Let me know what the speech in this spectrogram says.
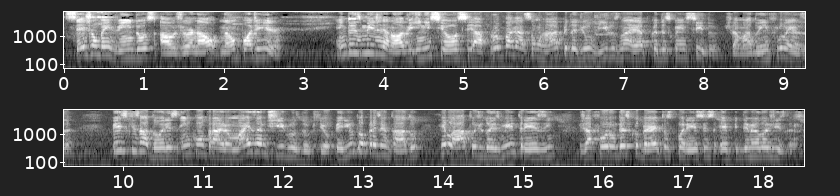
Sejam bem-vindos ao jornal Não Pode Rir. Em 2019, iniciou-se a propagação rápida de um vírus na época desconhecido, chamado influenza. Pesquisadores encontraram mais antigos do que o período apresentado, relatos de 2013 já foram descobertos por esses epidemiologistas.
